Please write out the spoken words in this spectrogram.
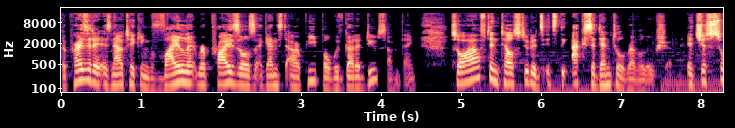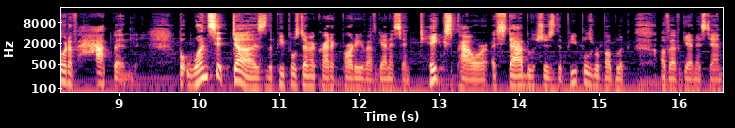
the president is now taking violent reprisals against our people. We've got to do something. So I often tell students it's the accidental revolution. It just sort of happened. But once it does, the People's Democratic Party of Afghanistan takes power, establishes the People's Republic of Afghanistan,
